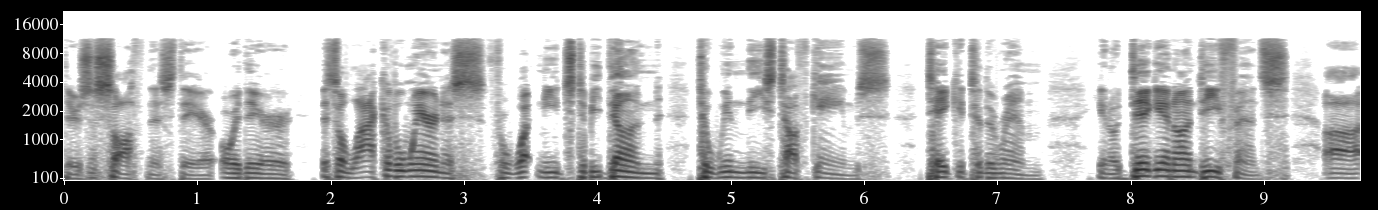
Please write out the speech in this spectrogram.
there's a softness there, or there is a lack of awareness for what needs to be done to win these tough games. Take it to the rim. You know, dig in on defense. Uh,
